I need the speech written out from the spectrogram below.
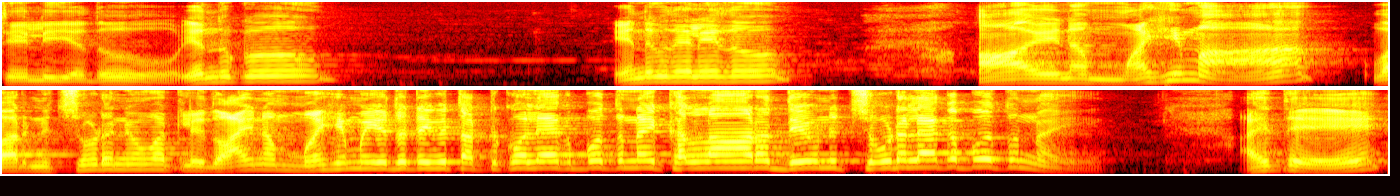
తెలియదు. ఎందుకు? ఎందుకు తెలియదు? ఆయన మహిమ వారిని చూడనివ్వట్లేదు. ఆయన మహిమ ఎదుట ఇవి తట్టుకోలేకపోతున్నాయి. కల్లార దేవుని చూడలేకపోతున్నాయి. అయితే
